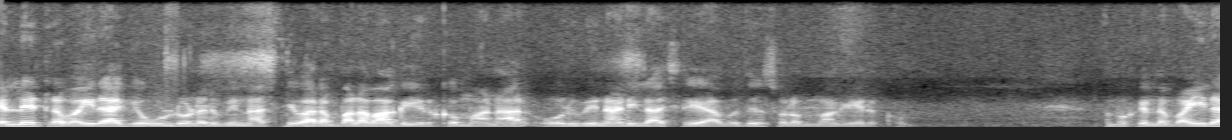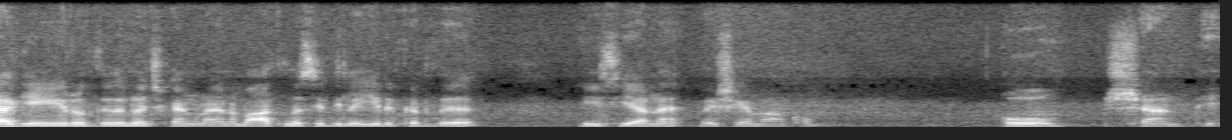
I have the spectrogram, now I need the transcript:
எல்லையற்ற வைராகிய உள்ளுணர்வின் அஸ்திவாரம் பலமாக இருக்குமானால் ஒரு வினாடியில் அசிரியாவது சுலபமாக இருக்கும். நமக்கு இந்த வைராகியம் இருந்ததுன்னு வச்சுக்கோங்களேன் நம்ம ஆத்மசித்தியில் இருக்கிறது ஈஸியான விஷயமாகும். ஓம் சாந்தி.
